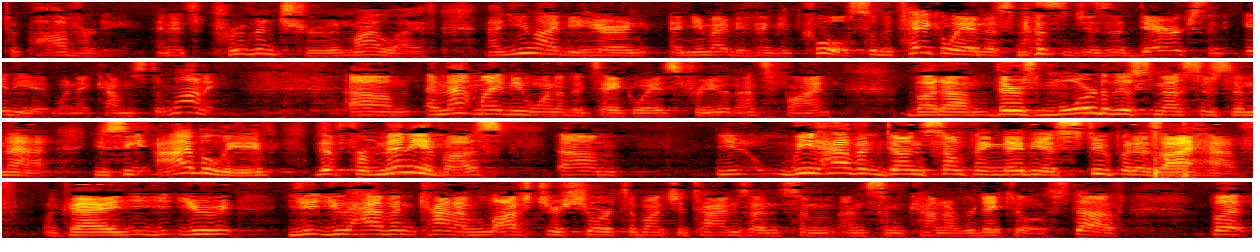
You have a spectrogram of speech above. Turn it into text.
to poverty. And it's proven true in my life. Now, you might be here and, and you might be thinking, cool. So the takeaway in this message is that Derek's an idiot when it comes to money. Um, and that might be one of the takeaways for you, and that's fine. But um, there's more to this message than that. You see, I believe that for many of us, um, you know, we haven't done something maybe as stupid as I have. Okay, you, you you haven't kind of lost your shorts a bunch of times on some on some kind of ridiculous stuff. But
